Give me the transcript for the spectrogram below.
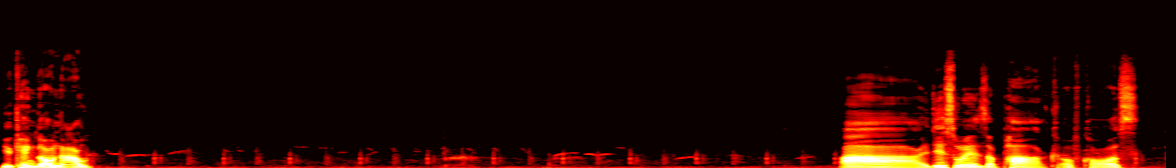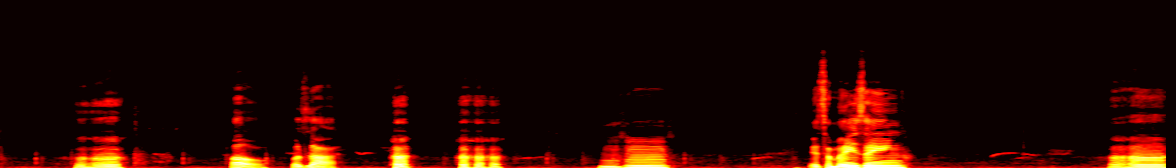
you can go now. Ah, this one is a park, of course. Uh huh. Oh, what's that? Huh. Ha ha ha. Mm hmm. It's amazing. Uh huh.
